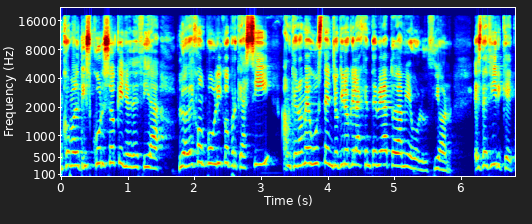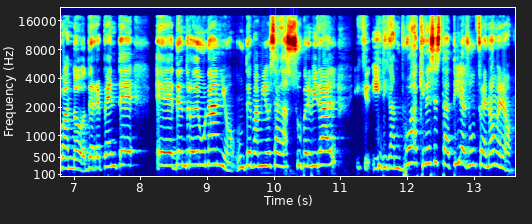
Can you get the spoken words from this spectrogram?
como el discurso que yo decía, lo dejo en público porque así, aunque no me gusten, yo quiero que la gente vea toda mi evolución. Es decir, que cuando de repente eh, dentro de un año un tema mío se haga súper viral y, y digan, ¡buah! ¿Quién es esta tía? Es un fenómeno.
